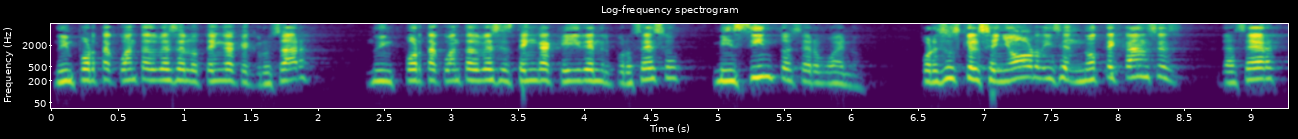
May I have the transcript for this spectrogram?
No importa cuántas veces lo tenga que cruzar, no importa cuántas veces tenga que ir en el proceso, mi instinto es ser bueno. Por eso es que el Señor dice, no te canses de hacer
